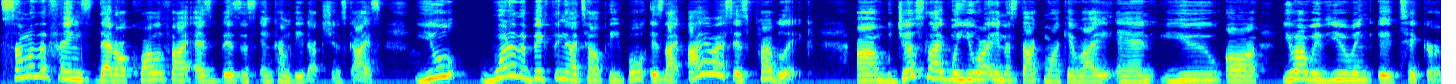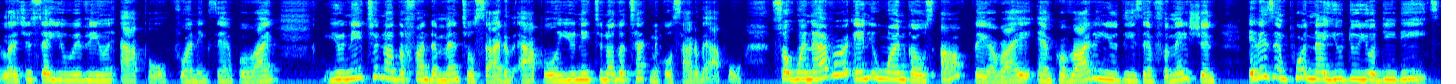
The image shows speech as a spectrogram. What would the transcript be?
some of the things that are qualified as business income deductions, guys, you one of the big things I tell people is like IRS is public um, just like when you are in the stock market right and you are you are reviewing a ticker. Let's just say you're reviewing apple for an example right? You need to know the fundamental side of apple and you need to know the technical side of apple. So whenever anyone goes out there right and providing you these information it is important that you do your dds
